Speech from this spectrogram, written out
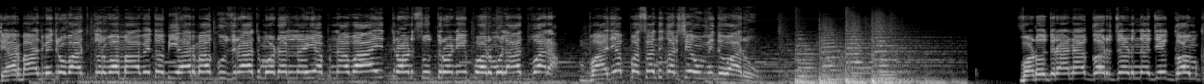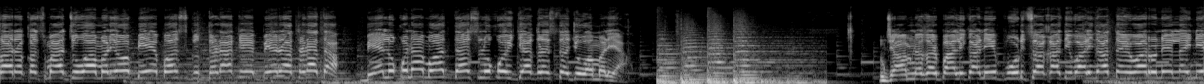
ત્યારબાદ મિત્રો વાત કરવામાં આવે તો બિહારમાં ગુજરાત મોડલ નહીં અપનાવાય ત્રણ સૂત્રોની ફોર્મ્યુલા દ્વારા. ભાજપ પસંદ કરશે ઉમેદવારો. વડોદરાના ગરજણ નજીક ગમખાર અકસ્માત જોવા મળ્યો. બે બસ ધડાકે ભેર અથડાતા બે લોકોના મોત, દસ લોકો ઇજાગ્રસ્ત જોવા મળ્યા. જામનગર પાલિકાની ફૂડ શાખા દિવાળીના તહેવારોને લઈને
